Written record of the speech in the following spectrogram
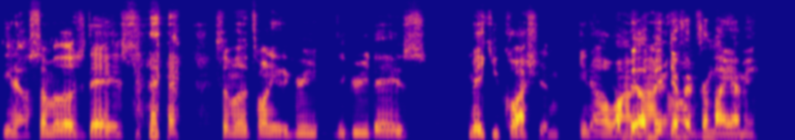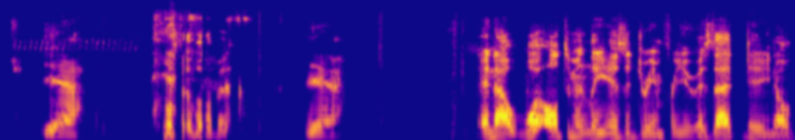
you know, some of those days, some of the 20 degree degree days make you question. You know, a bit, a bit different home. from Miami. Yeah, just a little bit. Yeah. And now, what ultimately is a dream for you? Is that to you know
